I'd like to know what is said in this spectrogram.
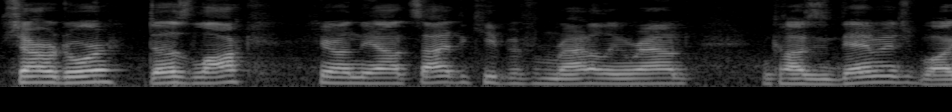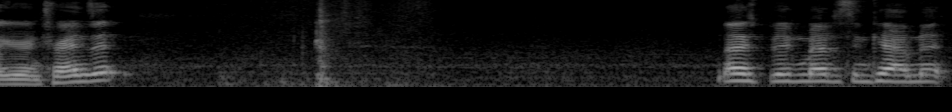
shower door does lock here on the outside to keep it from rattling around and causing damage while you're in transit. Nice big medicine cabinet.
